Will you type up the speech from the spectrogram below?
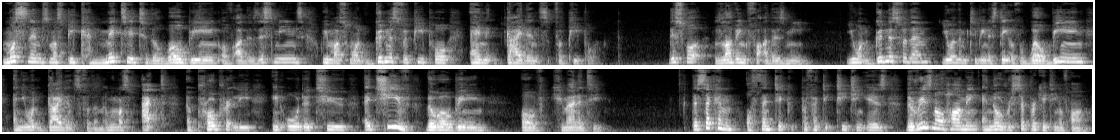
Muslims must be committed to the well-being of others. This means we must want goodness for people and guidance for people. This is what loving for others mean. You want goodness for them, you want them to be in a state of well-being, and you want guidance for them. And we must act appropriately in order to achieve the well-being of humanity. The second authentic prophetic teaching is there is no harming and no reciprocating of harm.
